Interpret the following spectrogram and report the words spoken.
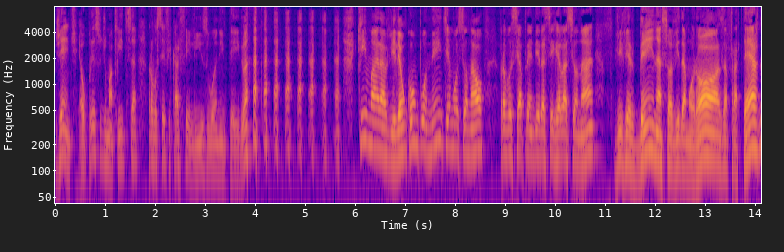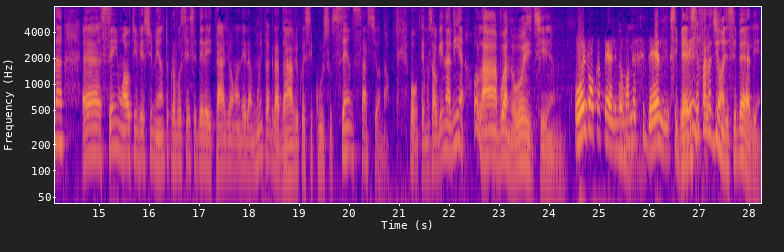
Gente, é o preço de uma pizza para você ficar feliz o ano inteiro. que maravilha! É um componente emocional para você aprender a se relacionar viver bem na sua vida amorosa, fraterna, é, sem um alto investimento para você se deleitar de uma maneira muito agradável com esse curso sensacional. Bom, temos alguém na linha. Olá, boa noite. Oi, Valcapelli, meu Oi. nome é Cibele. Cibele, você fala de onde, Cibele?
